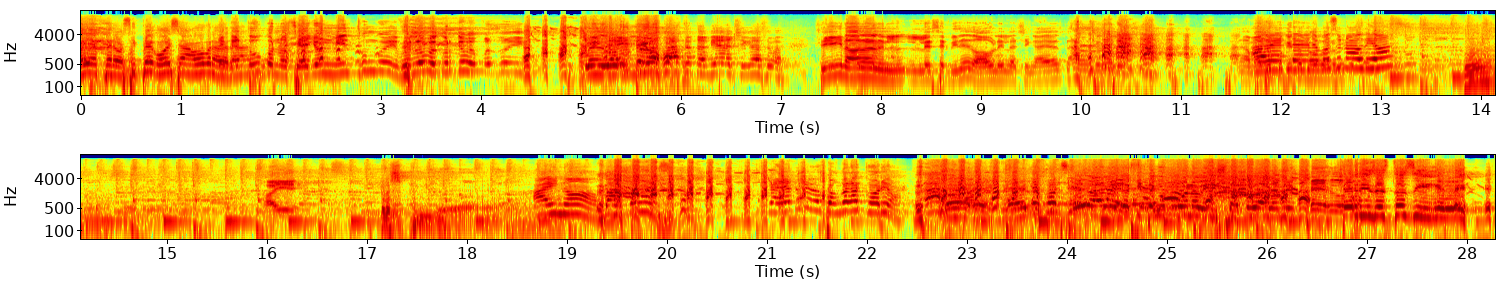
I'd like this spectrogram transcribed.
Oye, pero sí pegó esa obra, Deja ¿verdad? tú, conocí a John Milton, güey. Fue lo mejor que me pasó ahí. Me Y ahí te bajaste también a chingazo. Sí, no, no, le serví de doble y la chingada. ves que estamos en Nada más A un ver, poquito más tenemos un audio. Oye, Ay, no, va Cállate que me pongo la coreo. Que por tú cierto dale, la yo aquí hice tengo yo. muy buena vista. Tú dale, mi pedo. ¿Qué dices tú? Síguele.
